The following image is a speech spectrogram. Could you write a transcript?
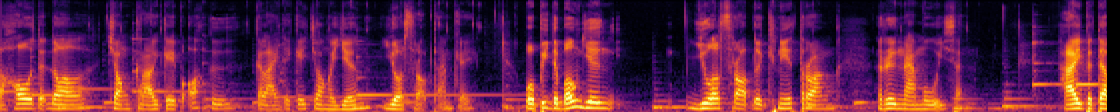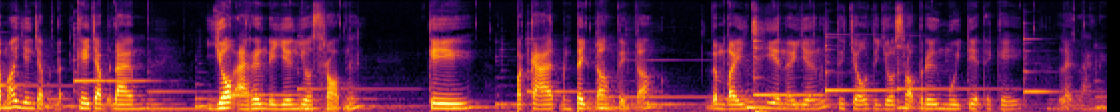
រហូតទៅដល់ចុងក្រោយគេប្រអស់គឺកន្លែងដែលគេចង់ឲ្យយើងយល់ស្របតាមគេព្រោះពីដំបូងយើង យល់ស្របដូចគ្នាត្រង់រឿងណាមួយសិនហើយបន្ទាប់មកយើងចាប់គេចាប់ដើមយកអារឿងដែលយើងយល់ស្របហ្នឹងគេបង្កើតបន្តិចម្ដងបន្តិចម្ដងដើម្បីឈានឲ្យយើងនឹងទៅចូលទៅយល់ស្របរឿងមួយទៀតដែលគេលើកឡើងហ្នឹង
